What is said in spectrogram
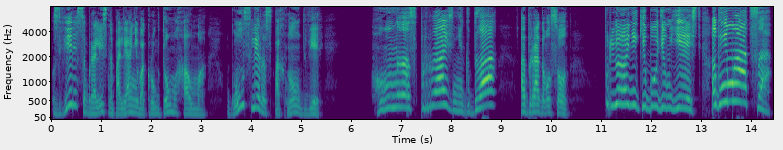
звери собрались на поляне вокруг дома холма. Гусли распахнул дверь. «У нас праздник, да?» — обрадовался он. «Пряники будем есть, обниматься!»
